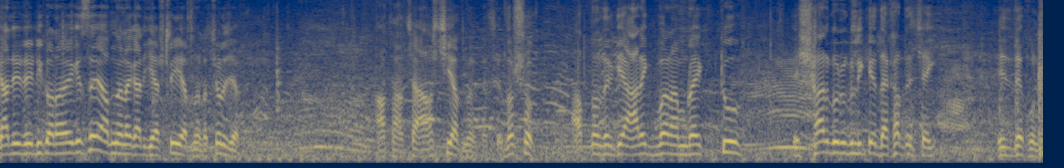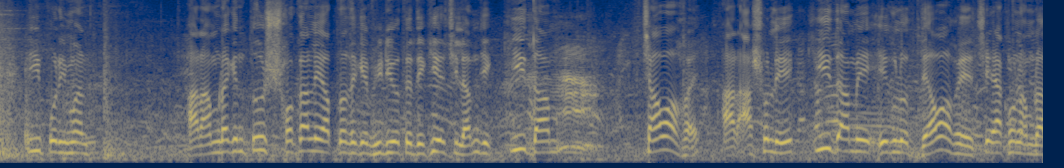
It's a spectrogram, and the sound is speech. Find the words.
গাড়ি রেডি করা হয়ে গেছে আপনারা গাড়ি আসলেই আপনারা চলে যাবেন। আচ্ছা আচ্ছা আসছি আপনার কাছে। দর্শক আপনাদেরকে আরেকবার আমরা একটু এই সার গরুগুলিকে দেখাতে চাই। এই দেখুন এই পরিমাণ। আর আমরা কিন্তু সকালে আপনাদেরকে ভিডিওতে দেখিয়েছিলাম যে কি দাম চাওয়া হয় আর আসলে কি দামে এগুলো দেওয়া হয়েছে। এখন আমরা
